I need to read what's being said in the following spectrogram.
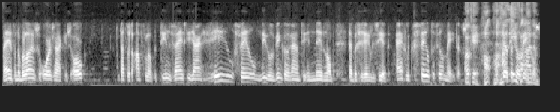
Maar een van de belangrijkste oorzaken is ook dat we de afgelopen 10, 15 jaar heel veel nieuwe winkelruimte in Nederland hebben gerealiseerd. Eigenlijk veel te veel meters. Oké, okay, haal even adem.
